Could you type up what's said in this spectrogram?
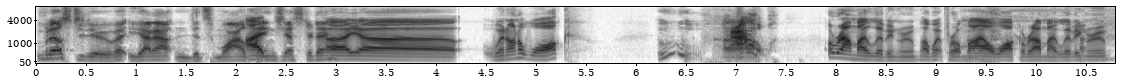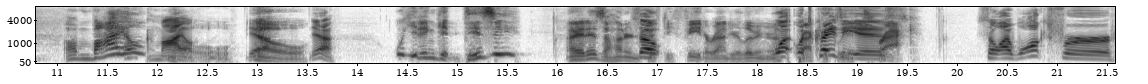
what else did you do? You got out and did some wild I- things yesterday. I uh, went on a walk Ooh, uh, how? around my living room. I went for a mile walk around my living room. A mile? A mile. No. Yeah. No. Yeah. Well, you didn't get dizzy? Uh, It is 150 feet around your living room. What- what's crazy is- track. So I walked for,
